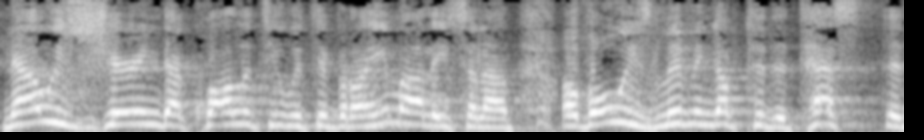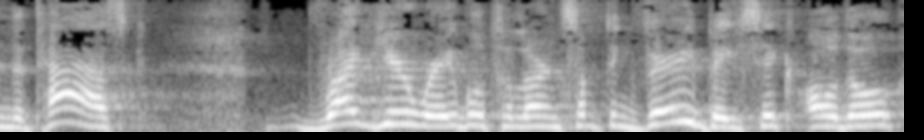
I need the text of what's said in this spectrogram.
Now he's sharing that quality with Ibrahim a.s. of always living up to the test and the task right here we're able to learn something very basic, although, uh,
